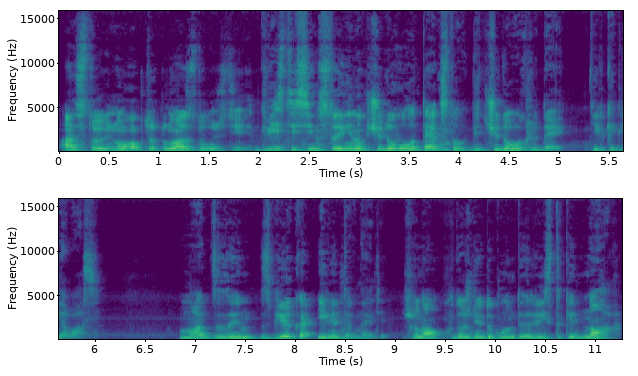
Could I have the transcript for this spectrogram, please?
А сторінок тут у нас, друзі, 207 сторінок чудового тексту від чудових людей. Тільки для вас. Магазин збірка і в інтернеті. Журнал художньої документалістики Нога.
